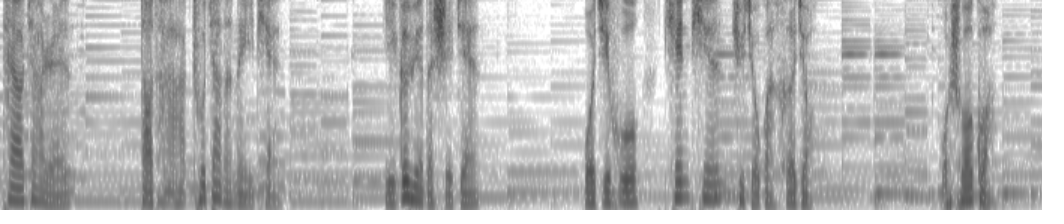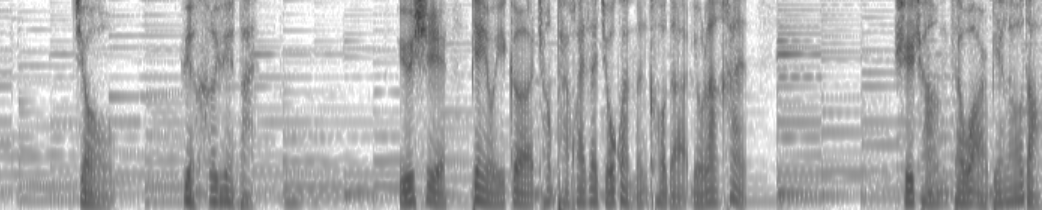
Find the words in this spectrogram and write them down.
他要嫁人，到他出嫁的那一天，一个月的时间，我几乎天天去酒馆喝酒。我说过，酒越喝越暖。于是便有一个常徘徊在酒馆门口的流浪汉，时常在我耳边唠叨。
